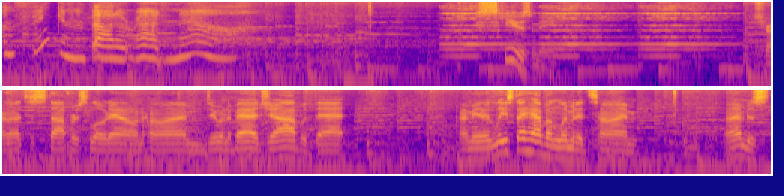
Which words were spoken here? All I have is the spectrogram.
I'm thinking about it right now. Excuse me. Try not to stop or slow down, huh? I'm doing a bad job with that. I mean, at least I have unlimited time. I'm just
